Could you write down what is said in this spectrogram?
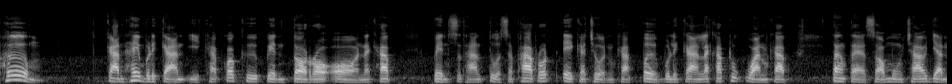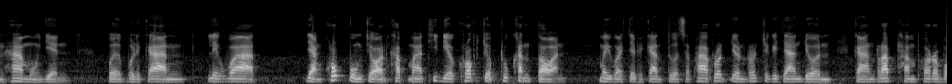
เพิ่ม การให้บริการอีกครับก็คือเป็นตรออนะครับเป็นสถานตรวจสภาพรถเอกชนครับเปิดบริการแล้วครับทุกวันครับตั้งแต่2โมงเช้ายัน5โมงเย็นเปิดบริการเรียกว่าอย่างครบวงจรครับมาที่เดียวครบจบทุกขั้นตอน ไม่ว่าจะเป็นการตรวจสภาพรถยนต์รถจักรยานยนต์ การรับทำพรบ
